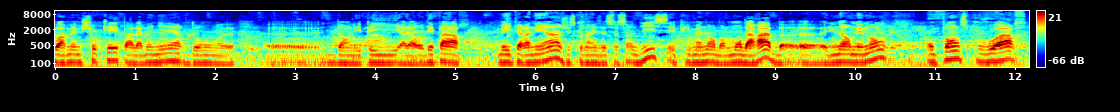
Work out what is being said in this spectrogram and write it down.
voire même choqué par la manière dont euh, dans les pays, alors au départ méditerranéens jusque dans les années 70 et puis maintenant dans le monde arabe énormément, on pense pouvoir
